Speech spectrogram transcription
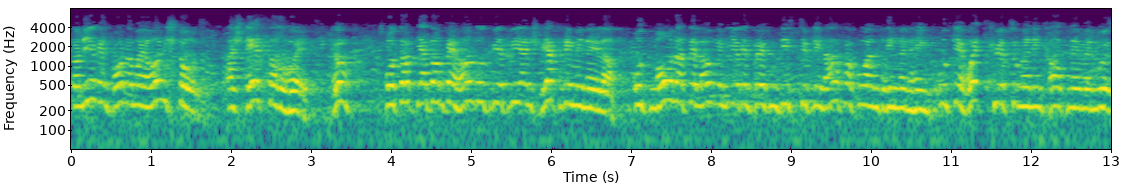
dann irgendwann einmal anstoßt, ein Städterl halt, ja, wo der dann behandelt wird wie ein Schwerkrimineller und monatelang in irgendwelchen Disziplinarverfahren drinnen hängt und Gehaltskürzungen in Kauf nehmen muss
